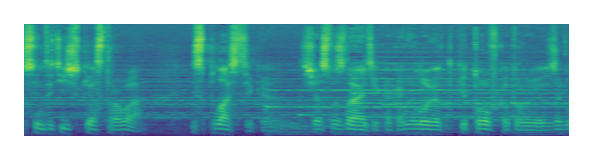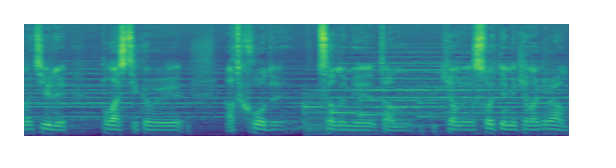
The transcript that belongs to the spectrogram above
синтетические острова – из пластика. Сейчас вы знаете, как они ловят китов, которые заглотили пластиковые отходы целыми там сотнями килограмм,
